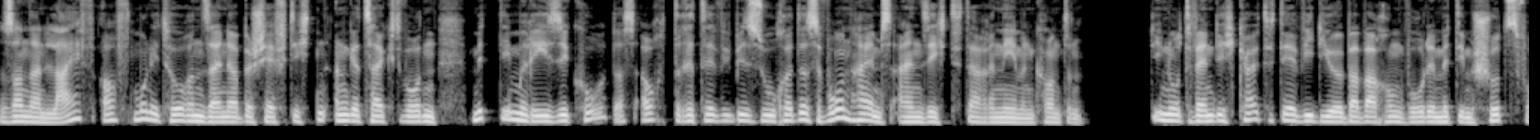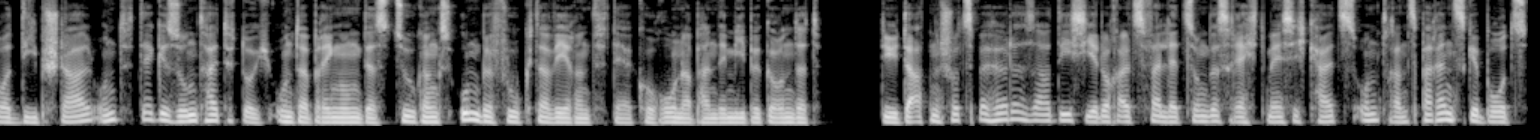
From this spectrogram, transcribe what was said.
sondern live auf Monitoren seiner Beschäftigten angezeigt wurden, mit dem Risiko, dass auch Dritte wie Besucher des Wohnheims Einsicht darin nehmen konnten. Die Notwendigkeit der Videoüberwachung wurde mit dem Schutz vor Diebstahl und der Gesundheit durch Unterbringung des Zugangs Unbefugter während der Corona-Pandemie begründet. Die Datenschutzbehörde sah dies jedoch als Verletzung des Rechtmäßigkeits- und Transparenzgebots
